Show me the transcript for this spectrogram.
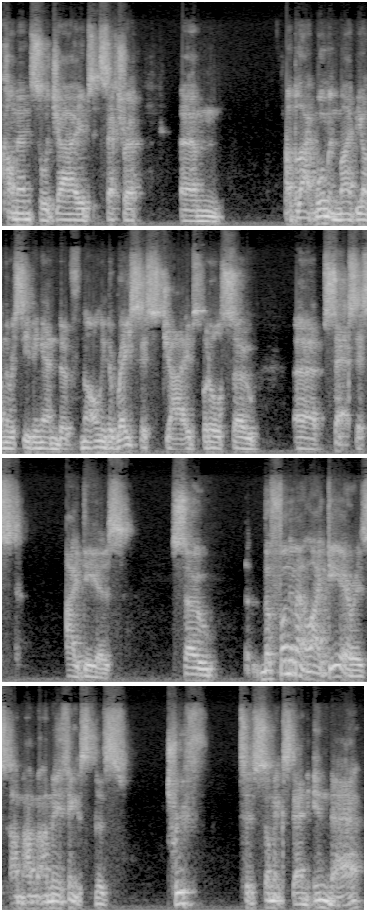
comments or jibes, etc., um, a black woman might be on the receiving end of not only the racist jibes but also uh, sexist ideas. So the fundamental idea is, I, I, I mean, I think it's, there's truth to some extent in there.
